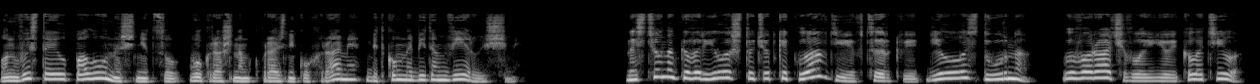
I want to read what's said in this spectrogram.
он выстоял полуношницу в украшенном к празднику храме, битком набитом верующими. Настена говорила, что тетке Клавдии в церкви делалось дурно, выворачивала ее и колотила.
